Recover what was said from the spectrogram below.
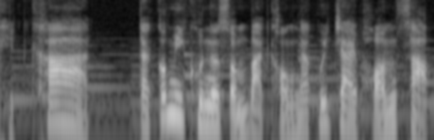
ผิดคาด แต่ก็มีคุณสมบัติของนักวิจัยพร้อมสับ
